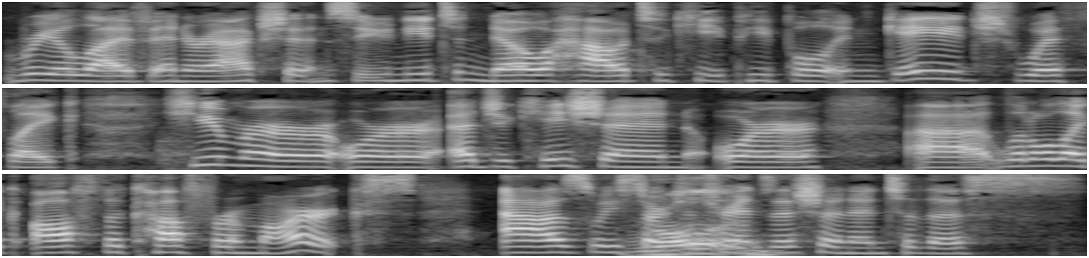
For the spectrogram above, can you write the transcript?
real life interaction. So you need to know how to keep people engaged with like humor or education or uh, little like off the cuff remarks as we start Roll, to transition into this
